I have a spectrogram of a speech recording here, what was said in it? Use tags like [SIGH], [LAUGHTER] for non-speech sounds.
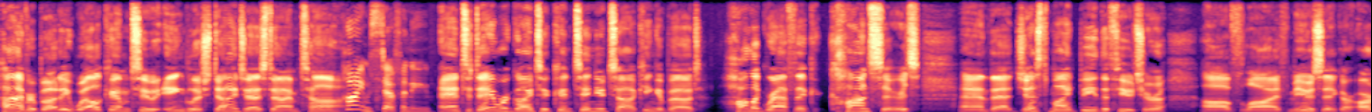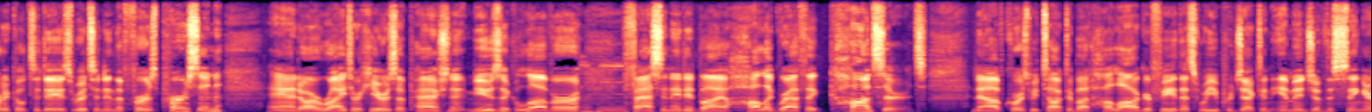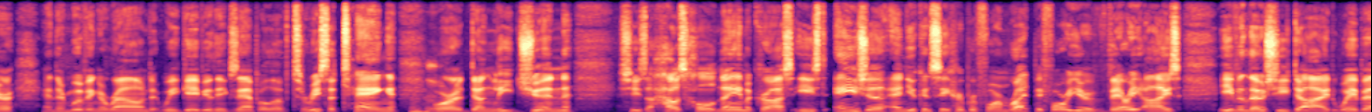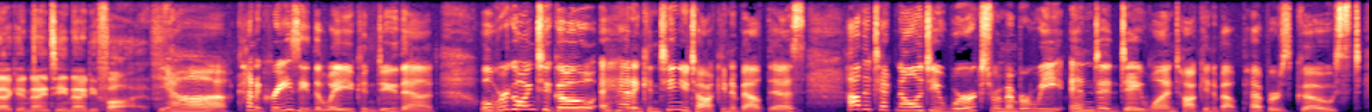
Hi, everybody. Welcome to English Digest. I'm Tom. Hi, I'm Stephanie. And today we're going to continue talking about holographic concerts, and that just might be the future of live music. Our article today is written in the first person, and our writer here is a passionate music lover, mm -hmm. fascinated by holographic concerts. Now, of course, we talked about holography. That's where you project an image of the singer and they're moving around. We gave you the example of Teresa Teng mm -hmm. or Deng Li Jun. She's a household name across East Asia, and you can see her perform right before your very eyes, even though she died way back in 1995. Yeah, kind of crazy the way you can do that. Well, we're going to go ahead and continue talking about this how the technology works. Remember, we ended day one talking about Pepper's Ghost.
